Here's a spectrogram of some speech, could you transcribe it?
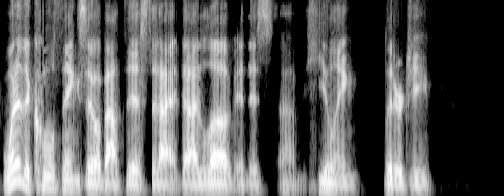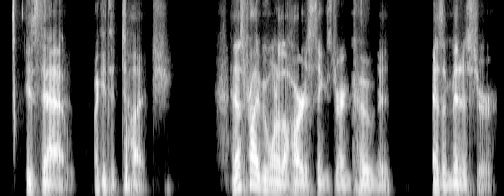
one of the cool things though about this that I that I love in this um, healing liturgy is that I get to touch. And that's probably been one of the hardest things during COVID as a minister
